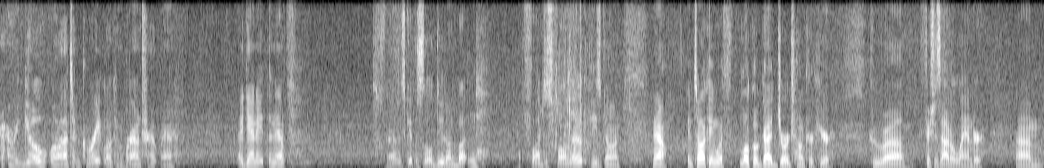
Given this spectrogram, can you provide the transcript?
There we go. Oh, that's a great looking brown trout, man. Again, ate the nymph. All right, let's get this little dude unbuttoned. That fly just falls out, he's gone. Now, in talking with local guide George Hunker here, who uh, fishes out of Lander, um,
